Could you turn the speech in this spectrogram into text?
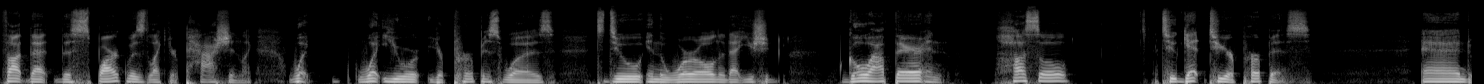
thought that the spark was like your passion, like what what your your purpose was to do in the world, and that you should go out there and hustle to get to your purpose. And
